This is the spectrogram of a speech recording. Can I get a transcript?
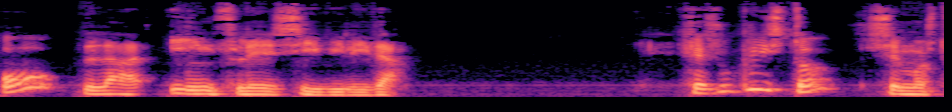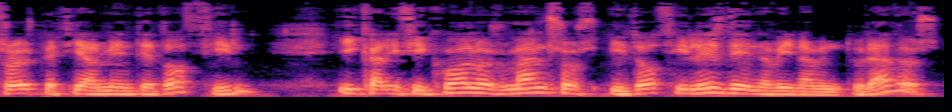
o la inflexibilidad. Jesucristo se mostró especialmente dócil y calificó a los mansos y dóciles de bienaventurados,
